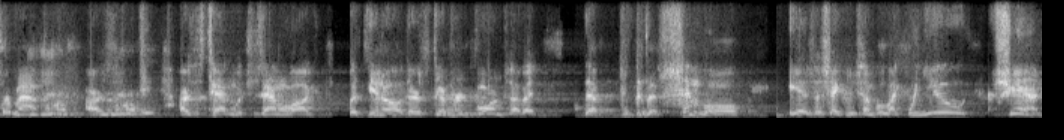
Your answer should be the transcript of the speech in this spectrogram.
for math. Ours, is, ours is ten, which is analog, but you know, there's different forms of it. The the symbol is a sacred symbol. Like when you chant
